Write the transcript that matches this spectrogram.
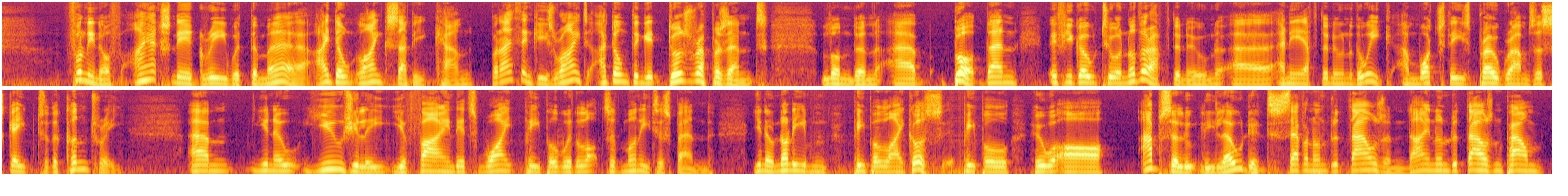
Funny enough, I actually agree with the mayor. I don't like Sadiq Khan, but I think he's right. I don't think it does represent London. Uh, but then, if you go to another afternoon, uh, any afternoon of the week, and watch these programs escape to the country, um, you know, usually you find it's white people with lots of money to spend. You know, not even people like us, people who are absolutely loaded 700,000, 900,000 pound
